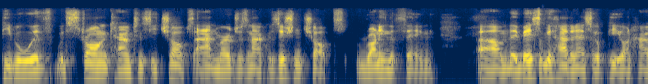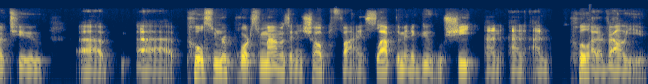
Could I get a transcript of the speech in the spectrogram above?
people with with strong accountancy chops and mergers and acquisition chops running the thing, um, they basically had an SOP on how to uh, uh, pull some reports from Amazon and Shopify, slap them in a Google Sheet, and and, and pull out a value.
